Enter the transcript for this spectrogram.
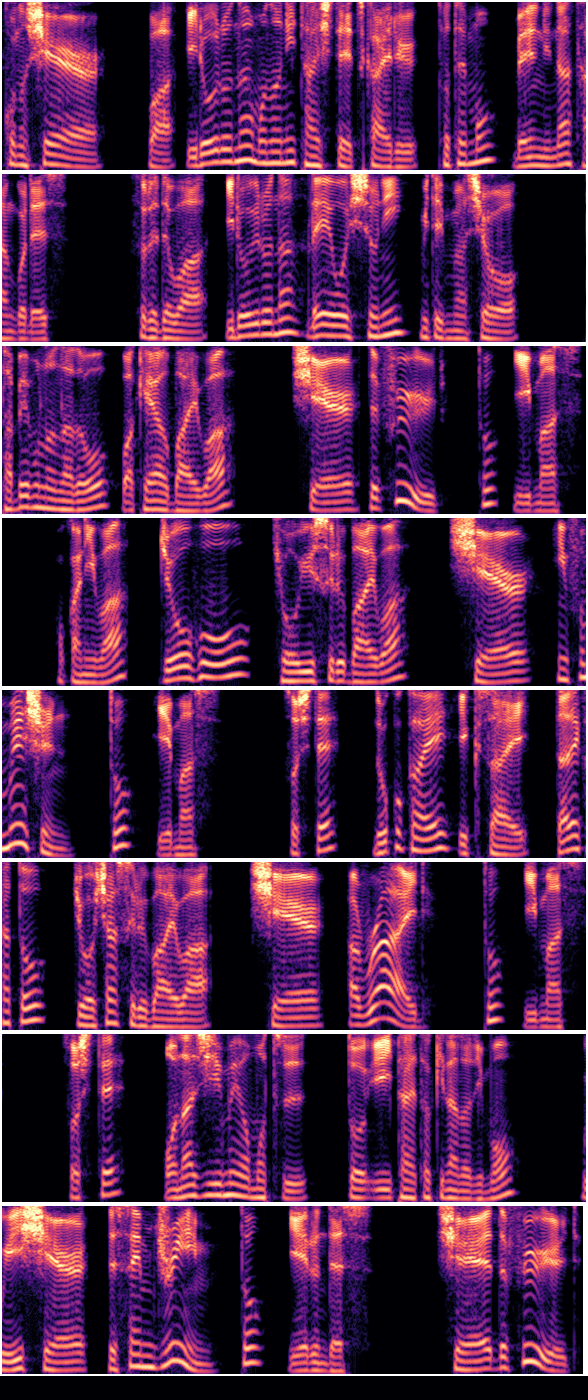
この share はいろいろなものに対して使えるとても便利な単語です。それではいろいろな例を一緒に見てみましょう。食べ物などを分け合う場合は share the food と言います。他には、情報を共有する場合は share information と言えます。そして、どこかへ行く際、誰かと乗車する場合は share a ride と言います。そして、同じ夢を持つと言いたい時などにも we share the same dream と言えるんです。share the food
